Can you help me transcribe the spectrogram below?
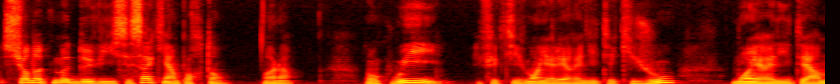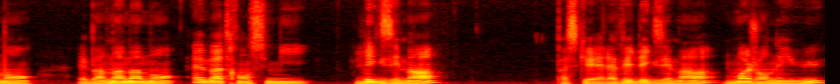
sur notre mode de vie. C'est ça qui est important. Voilà. Donc oui, effectivement, il y a l'hérédité qui joue. Moi, héréditairement, eh ben, ma maman, elle m'a transmis l'eczéma, parce qu'elle avait de l'eczéma. Moi, j'en ai eu.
